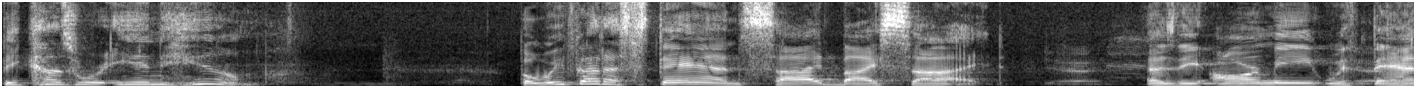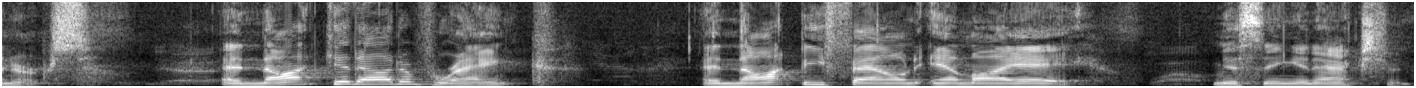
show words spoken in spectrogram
Because we're in him. But we've got to stand side by side as the army with banners and not get out of rank and not be found MIA, missing in action.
